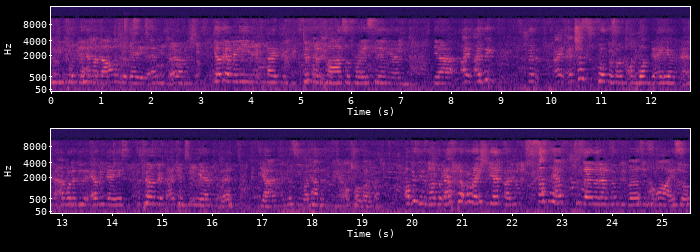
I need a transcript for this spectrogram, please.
really put the hammer down on the day. And um, yeah, there are many like different parts of racing, and yeah, I, I think that I, I just focus on, on one day, and, and I want to do it every day the perfect I can be. And, uh, yeah, and we'll see what happens in October. But obviously, it's not the best preparation yet, but it doesn't have to say that I'm going to be first in Hawaii, so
